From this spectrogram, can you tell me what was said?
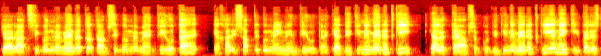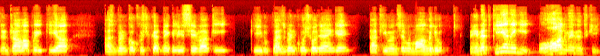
क्या राजसिक गुण में मेहनत और तामसिक गुण में मेहनती होता है? या खाली सात्विक गुण में ही मेहनती होता है? क्या दीति ने मेहनत की? क्या लगता है आप सबको? दीति ने मेहनत की या नहीं की? पहले उसने ड्रामा पे किया हस्बैंड को खुश करने के लिए सेवा की, कि हस्बैंड खुश हो जाएँगे, ताकि मैं उनसे वो मांग लू। मेहनत की या नहीं की? बहुत मेहनत की।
